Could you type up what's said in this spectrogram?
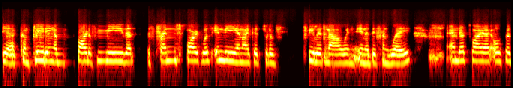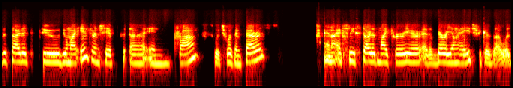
yeah, completing a part of me that the French part was in me, and I could sort of feel it now in, in a different way. And that's why I also decided to do my internship uh, in France, which was in Paris. And I actually started my career at a very young age because I was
